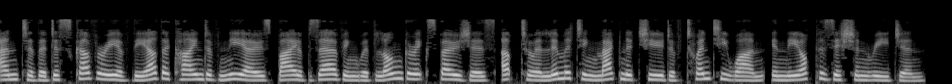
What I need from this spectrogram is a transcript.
and to the discovery of the other kind of NEOs by observing with longer exposures up to a limiting magnitude of 21 in the opposition region.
